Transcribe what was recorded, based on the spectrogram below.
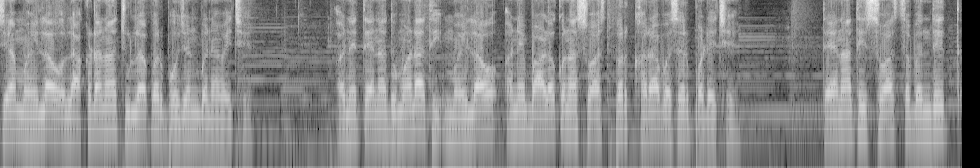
જ્યાં મહિલાઓ લાકડાના ચૂલા પર ભોજન બનાવે છે અને તેના ધુમાડાથી મહિલાઓ અને બાળકોના સ્વાસ્થ્ય પર ખરાબ અસર પડે છે. તેનાથી સ્વાસ્થ્ય સંબંધિત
